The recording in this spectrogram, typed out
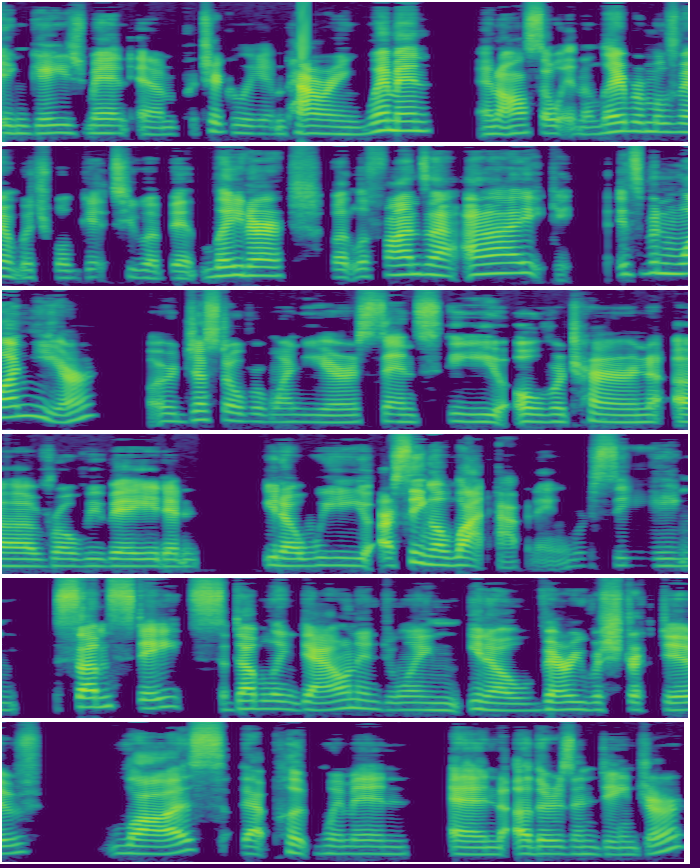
engagement and particularly empowering women and also in the labor movement, which we'll get to a bit later. But Laphonza, I it's been one year or just over one year since the overturn of Roe v. Wade. And, you know, we are seeing a lot happening. We're seeing some states doubling down and doing, you know, very restrictive laws that put women and others in danger.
